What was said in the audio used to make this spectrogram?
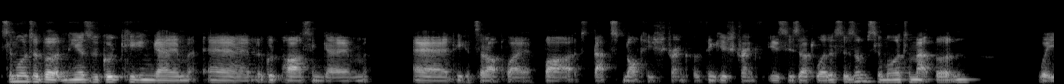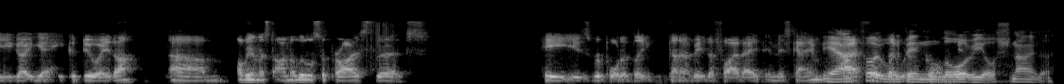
similar to Burton, he has a good kicking game and a good passing game, and he can set up play, but that's not his strength. I think his strength is his athleticism, similar to Matt Burton, where you go, yeah, he could do either. Um, I'll be honest, I'm a little surprised that he is reportedly going to be the five eight in this game. Yeah, I, I thought, thought, it would have been Laurie or Schneider.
